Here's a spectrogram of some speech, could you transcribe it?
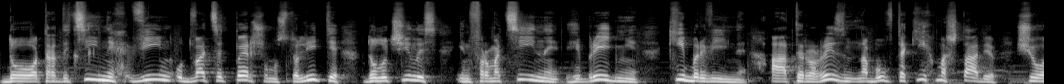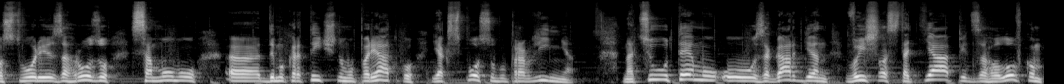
До традиційних війн у 21 столітті долучились інформаційні, гібридні, кібервійни. А тероризм набув таких масштабів, що створює загрозу самому е, демократичному порядку як способ управління. На цю тему у The Guardian вийшла стаття під заголовком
